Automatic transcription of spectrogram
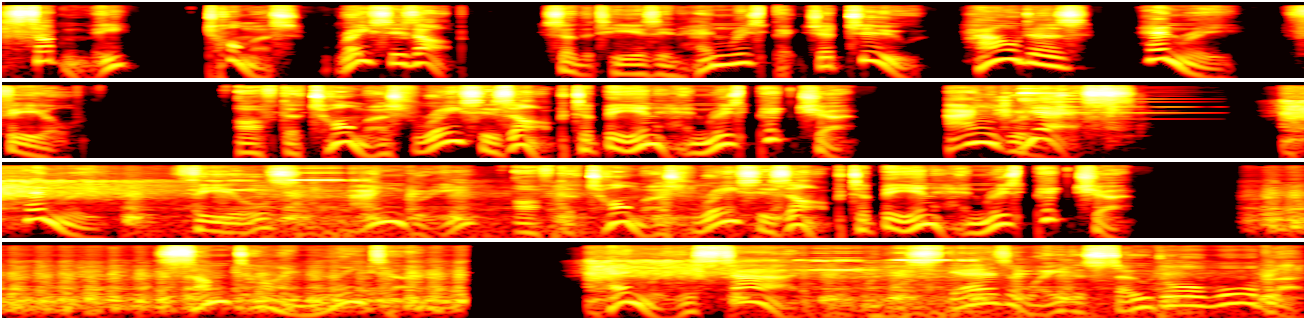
Suddenly, Thomas races up so that he is in Henry's picture too. How does Henry feel? After Thomas races up to be in Henry's picture. Angry. Yes. Henry feels angry after Thomas races up to be in Henry's picture. Sometime later, Henry is sad when he scares away the Sodor warbler,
